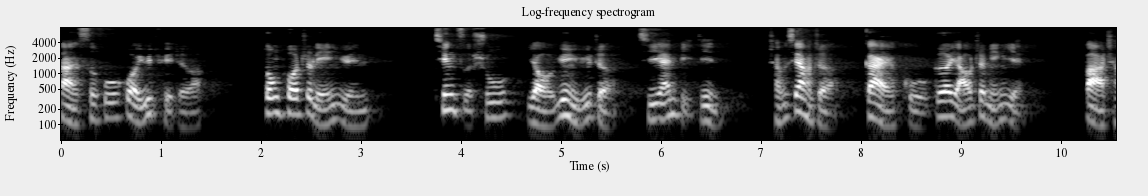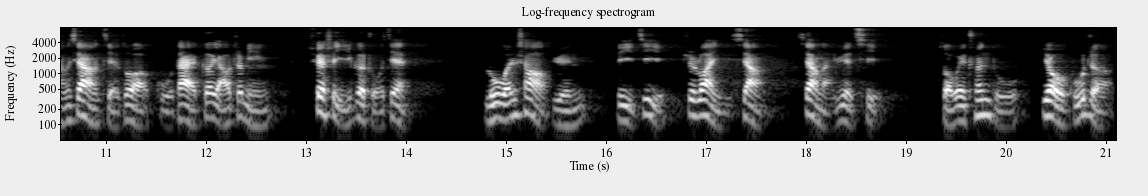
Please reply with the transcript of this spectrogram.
但似乎过于曲折。东坡之林云：“青子书有韵语者，其言笔尽。丞相者，盖古歌谣之名也。”把丞相解作古代歌谣之名，却是一个拙见。卢文绍云：“《礼记》治乱以相。”象乃乐器，所谓春读，有古者，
